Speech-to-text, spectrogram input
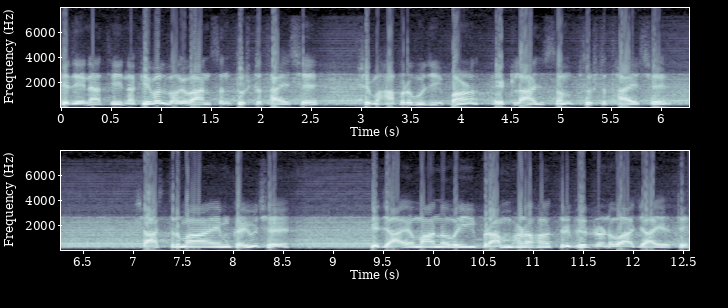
કે જેનાથી ન કેવલ ભગવાન સંતુષ્ટ થાય છે, શ્રી મહાપ્રભુજી પણ એટલા જ સંતુષ્ટ થાય છે. શાસ્ત્રમાં એમ કહ્યું છે કે જાયમાન વૈ બ્રાહ્મણ ત્રિભીર રણવા જાયતે.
